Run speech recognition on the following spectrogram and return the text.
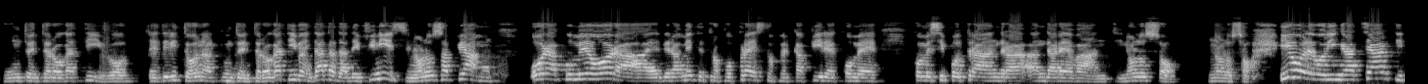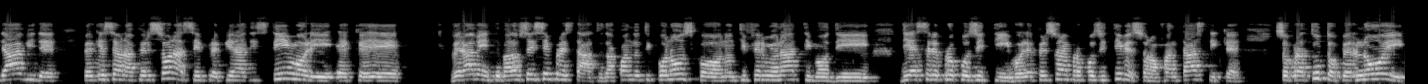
punto interrogativo. E ti ritorno al punto interrogativo, in data da definirsi, non lo sappiamo. Ora come ora è veramente troppo presto per capire come, come si potrà andare avanti, non lo so. Non lo so. Io volevo ringraziarti, Davide, perché sei una persona sempre piena di stimoli e che veramente, ma lo sei sempre stato. Da quando ti conosco non ti fermi un attimo di, di essere propositivo. Le persone propositive sono fantastiche, soprattutto per noi,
